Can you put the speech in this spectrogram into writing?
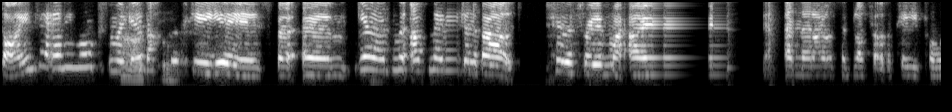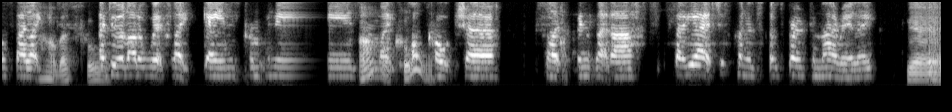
find it anymore because when we oh, go back cool. a few years. But um, yeah, I've, I've maybe done about two or three of my own and then I also blog for other people. So like, oh, that's cool. I do a lot of work for like games companies oh, and like cool. pop culture, so things like that. So yeah, it's just kind of it's grown from there, really. Yeah,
